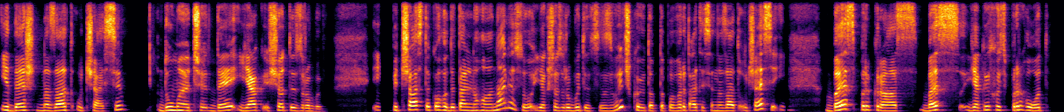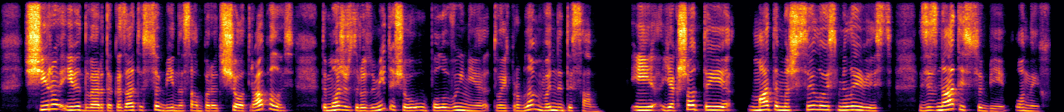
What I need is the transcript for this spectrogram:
йдеш назад у часі, думаючи, де, як і що ти зробив. І під час такого детального аналізу, якщо зробити це звичкою, тобто повертатися назад у часі, без прикрас, без якихось пригод, щиро і відверто казати собі насамперед, що трапилось, ти можеш зрозуміти, що у половині твоїх проблем винний ти сам. І якщо ти матимеш силу і сміливість зізнатись собі у них,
